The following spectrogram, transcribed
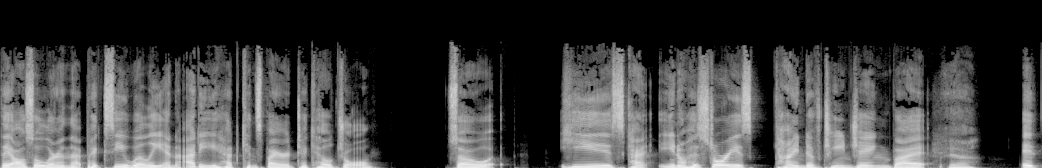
They also learned that Pixie, Willie, and Eddie had conspired to kill Joel. So he is kind you know, his story is kind of changing, but Yeah. it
